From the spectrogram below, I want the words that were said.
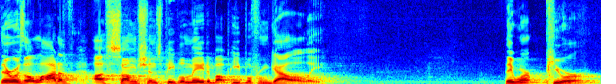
there was a lot of assumptions people made about people from Galilee. They weren't pure.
